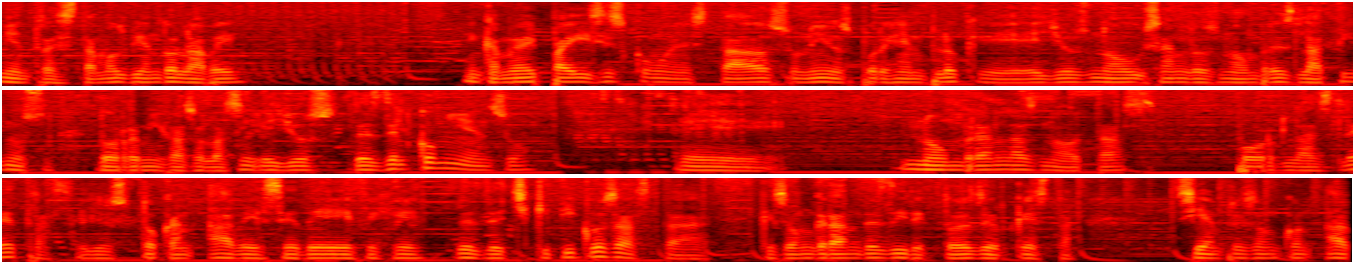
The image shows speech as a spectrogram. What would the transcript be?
mientras estamos viendo la B en cambio hay países como en Estados Unidos, por ejemplo, que ellos no usan los nombres latinos, do, re, mi, así. Ellos desde el comienzo eh, nombran las notas por las letras. Ellos tocan A, B, C, D, F, G, desde chiquiticos hasta que son grandes directores de orquesta. Siempre son con A.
